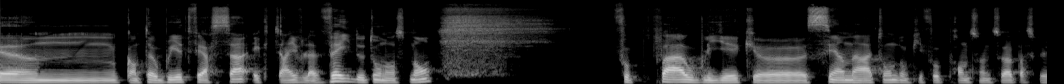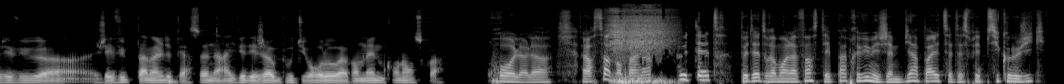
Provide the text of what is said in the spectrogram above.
euh, quand tu oublié de faire ça et que tu la veille de ton lancement, faut pas oublier que c'est un marathon, donc il faut prendre soin de soi parce que j'ai vu, euh, j'ai vu pas mal de personnes arriver déjà au bout du rouleau avant même qu'on lance, quoi. Oh là là. Alors ça, on en peut-être, peut-être vraiment à la fin, c'était pas prévu, mais j'aime bien parler de cet aspect psychologique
